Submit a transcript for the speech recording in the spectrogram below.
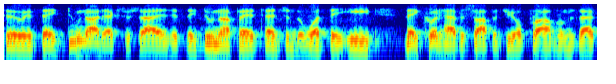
too. If they do not exercise, if they do not pay attention to what they eat, they could have esophageal problems that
